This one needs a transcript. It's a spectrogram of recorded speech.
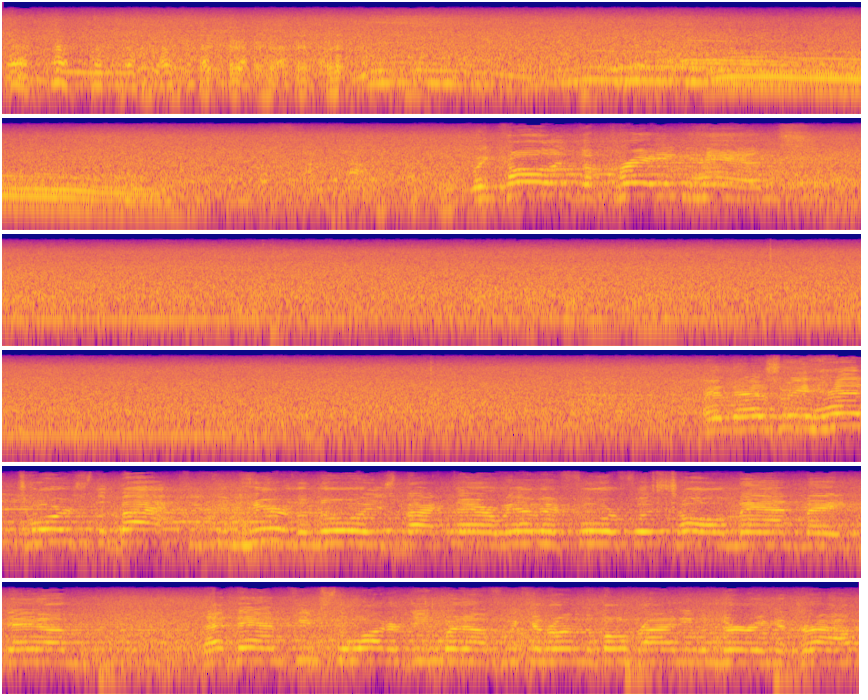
we call it the praying hands. And as we head towards the back, you can hear the noise back there. We have a four foot tall man-made dam. That dam keeps the water deep enough we can run the boat ride even during a drought.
